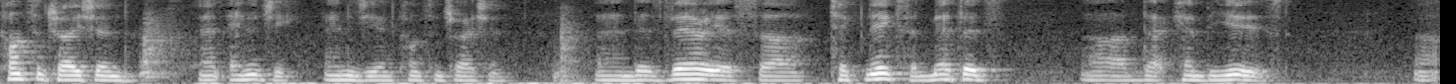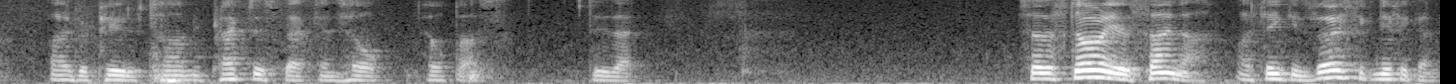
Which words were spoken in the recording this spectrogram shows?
concentration and energy, energy and concentration. And there's various uh, techniques and methods uh, that can be used uh, over a period of time in practice that can help help us do that. So the story of Sona, I think, is very significant.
